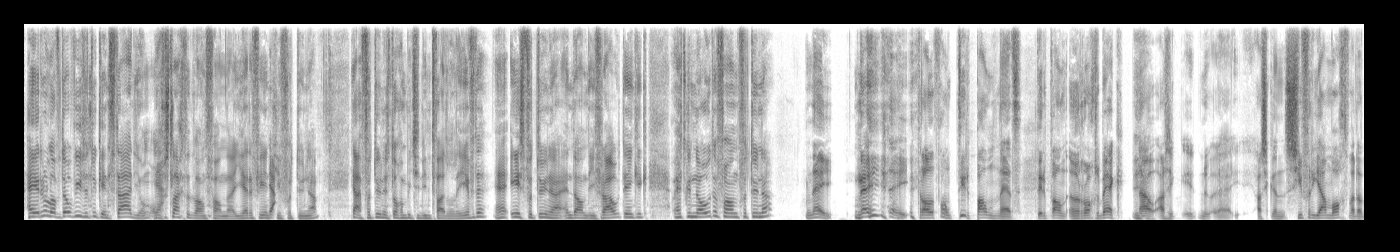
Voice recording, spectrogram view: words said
Hey Roelof, Dovi is natuurlijk in het stadion. Om Ja. geslacht het dan van uh, tegen Fortuna. Ja, Fortuna is toch een beetje die tweede leefde. Hè? Eerst Fortuna en dan die vrouw, denk ik. Het genoten van Fortuna? Nee. Nee? Nee, vooral van Tirpan net. Tirpan, een rogsbek. Ja. Nou, als ik, eh, als ik een cijfer ja mocht, maar dat,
